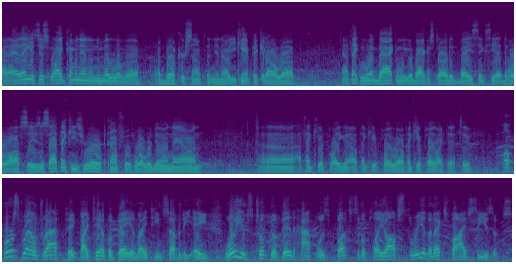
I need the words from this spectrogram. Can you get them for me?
I think it's just like coming in in the middle of a, a book or something, you know, you can't pick it all up. And I think we went back and we go back and started basics. He had the whole off season, so I think he's real comfortable with what we're doing now, and uh, I think he'll play. I think he'll play well. I think he'll play like that too. A first-round draft pick by Tampa Bay in 1978, Williams took the then hapless Bucks to the playoffs three of the next five seasons.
